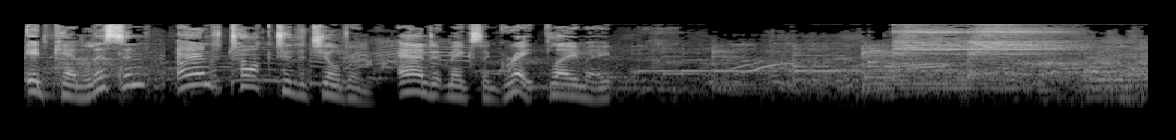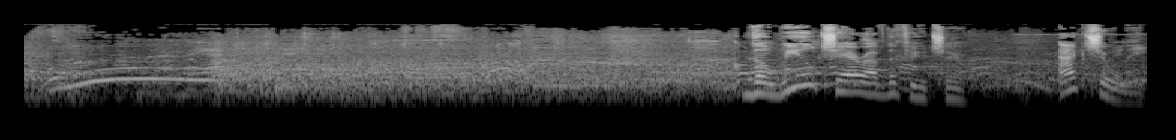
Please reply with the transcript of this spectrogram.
It can listen and talk to the children, and it makes a great playmate. The wheelchair of the future. Actually,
